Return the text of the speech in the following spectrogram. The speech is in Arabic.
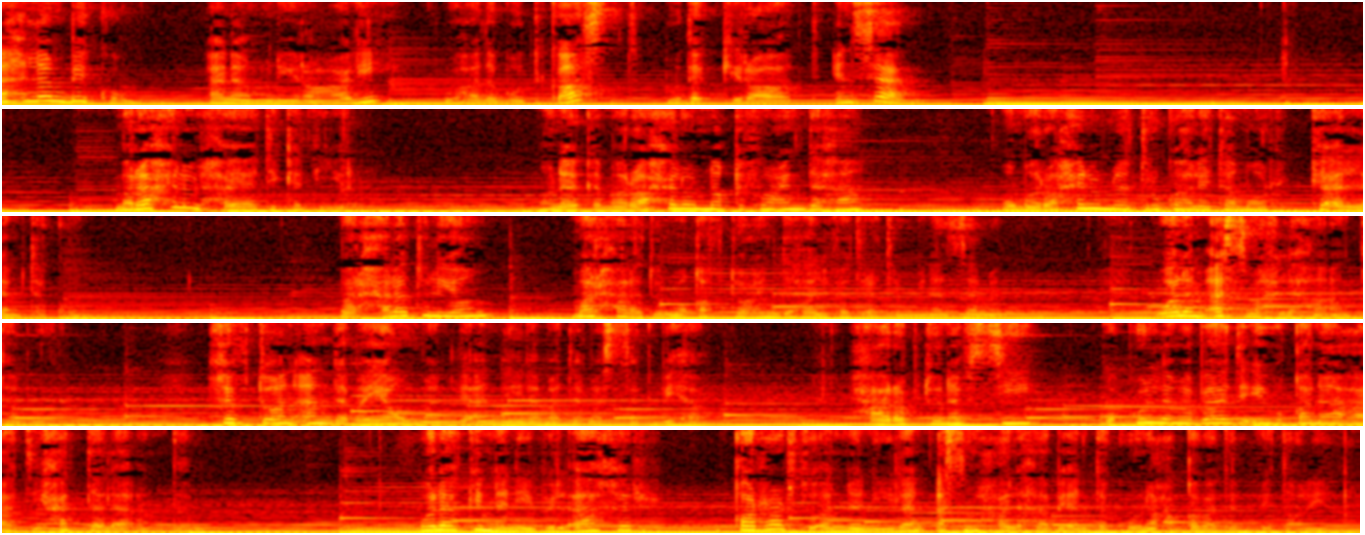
أهلا بكم. أنا منيرة علي وهذا بودكاست مذكرات إنسان. مراحل الحياة كثيرة. هناك مراحل نقف عندها ومراحل نتركها لتمر كأن لم تكن. مرحلة اليوم مرحلة وقفت عندها لفترة من الزمن ولم أسمح لها أن تمر. خفت أن أندم يوما لأني لم أتمسك بها حاربت نفسي وكل مبادئي وقناعاتي حتى لا أندم. ولكنني بالآخر قررت أنني لن أسمح لها بأن تكون عقبة في طريقي.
